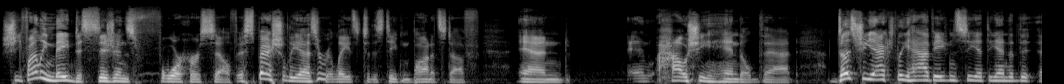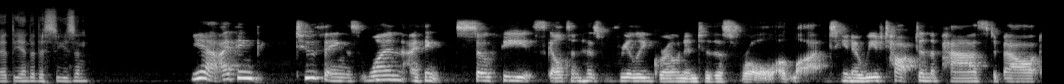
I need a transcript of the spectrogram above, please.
she finally made decisions for herself, especially as it relates to the Stephen Bonnet stuff and and how she handled that. Does she actually have agency at the end of the at the end of the season? Yeah, I think two things. One, I think Sophie Skelton has really grown into this role a lot. You know, we've talked in the past about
